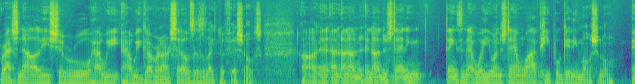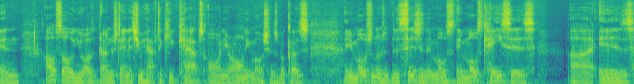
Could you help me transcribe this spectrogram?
rationality should rule how we how we govern ourselves as elected officials. Uh, and, and, and understanding things in that way you understand why people get emotional and also you understand that you have to keep caps on your own emotions because an emotional decision in most in most cases uh, is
